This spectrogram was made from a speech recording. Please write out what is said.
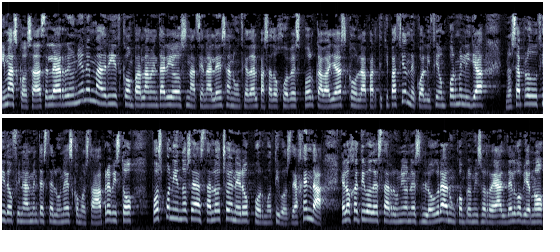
Y más cosas. La reunión en Madrid con parlamentarios nacionales anunciada el pasado jueves por Caballas con la participación de Coalición por Melilla no se ha producido finalmente este lunes como estaba previsto, posponiéndose hasta el 8 de enero por motivos de agenda. El objetivo de esta reunión es lograr un compromiso real del Gobierno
